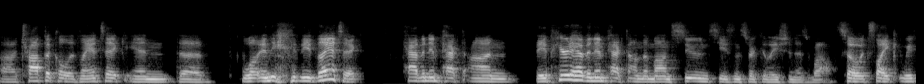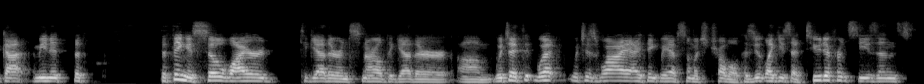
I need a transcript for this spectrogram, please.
uh, tropical atlantic and the well in the, the atlantic have an impact on they appear to have an impact on the monsoon season circulation as well. So it's like we've got i mean it, the the thing is so wired together and snarled together, um, which I think what which is why I think we have so much trouble because, like you said, two different seasons,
